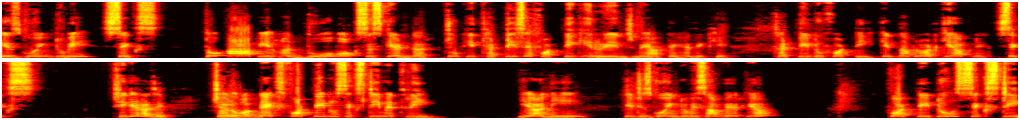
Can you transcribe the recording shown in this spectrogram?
is going to be six. तो आप यहाँ दो बॉक्सेस के अंदर, जो कि 30 से 40 की रेंज में आते हैं, देखिए। 30 टू 40 कितना प्लॉट किया आपने? सिक्स। ठीक है राजे? चलो, अब नेक्स्ट फोर्टी टू सिक्सटी में थ्री यानी it is going to be somewhere here forty to sixty.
